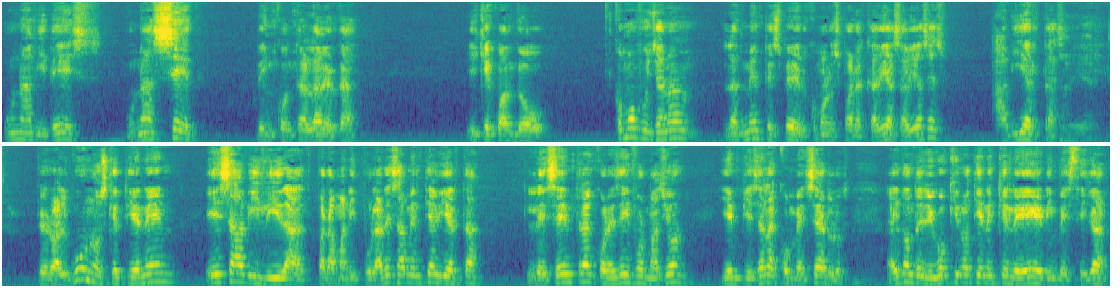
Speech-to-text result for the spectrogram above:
una avidez, una sed de encontrar la verdad. Y que cuando... ¿Cómo funcionan las mentes, Pedro? Como los paracaídas, ¿sabías eso? Abiertas. Pero algunos que tienen esa habilidad para manipular esa mente abierta, les entran con esa información y empiezan a convencerlos. Ahí es donde digo que uno tiene que leer, investigar,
